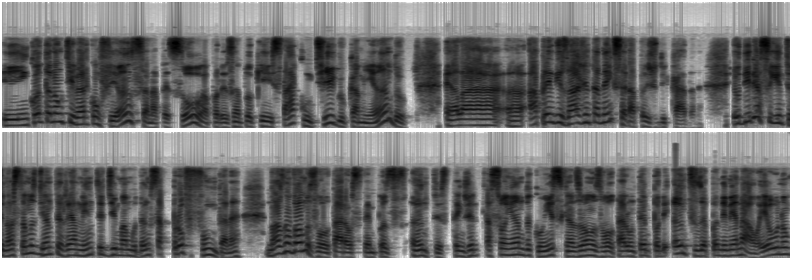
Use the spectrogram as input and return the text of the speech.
E enquanto não tiver confiança na pessoa, por exemplo, que está contigo caminhando, ela, a aprendizagem também será prejudicada. Né? Eu diria o seguinte: nós estamos diante realmente de uma mudança profunda. Né? Nós não vamos voltar aos tempos antes. Tem gente que está sonhando com isso, que nós vamos voltar um tempo de antes da pandemia. Não, eu não,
